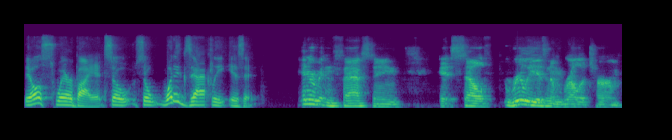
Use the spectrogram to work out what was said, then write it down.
they all swear by it. So, so what exactly is it? Intermittent fasting itself really is an umbrella term.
